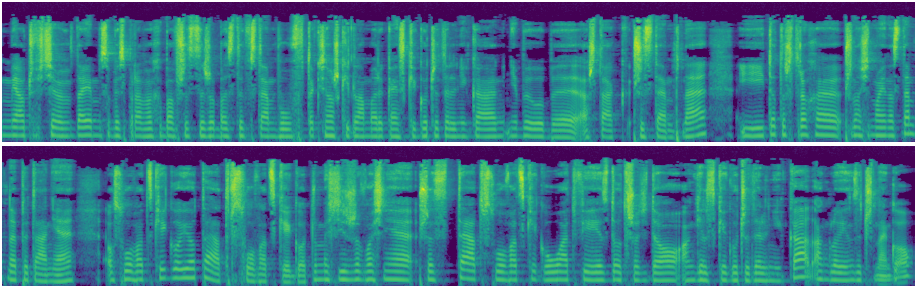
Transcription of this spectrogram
Ja oczywiście zdajemy sobie sprawę chyba wszyscy, że bez tych wstępów te książki dla amerykańskiego czytelnika nie byłyby aż tak przystępne. I to też trochę przynosi moje następne pytanie o Słowackiego i o teatr słowackiego. Czy myślisz, że właśnie przez teatr słowackiego łatwiej jest jest dotrzeć do angielskiego czytelnika, anglojęzycznego,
